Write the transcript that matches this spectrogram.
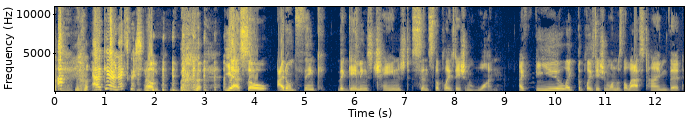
Okay, next question. um, yeah, so I don't think that gaming's changed since the PlayStation 1. I feel like the PlayStation 1 was the last time that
